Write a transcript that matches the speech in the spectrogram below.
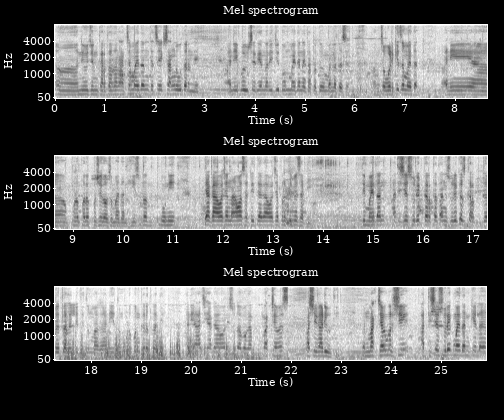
नियोजन करतात आणि आजचं मैदान त्याचं एक चांगलं उदाहरण आहे. आणि भविष्यात येणारी जी दोन मैदान आहेत आता तुम्ही म्हणला तसं आमचं वडकीचं मैदान आणि पुढं परत पुशेगावचं मैदान ही सुद्धा दोन्ही त्या गावाच्या नावासाठी त्या गावाच्या प्रतिमेसाठी ते मैदान अतिशय सुरेख करतात आणि सुरेखच कर करत आलेले तिथून मागं आणि इथून पुढं पण करत राहतील. आणि आज ह्या गावाने सुद्धा बघा मागच्या वेळेस पाचशे गाडी होती. पण मागच्या वर्षी अतिशय सुरेख मैदान केलं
